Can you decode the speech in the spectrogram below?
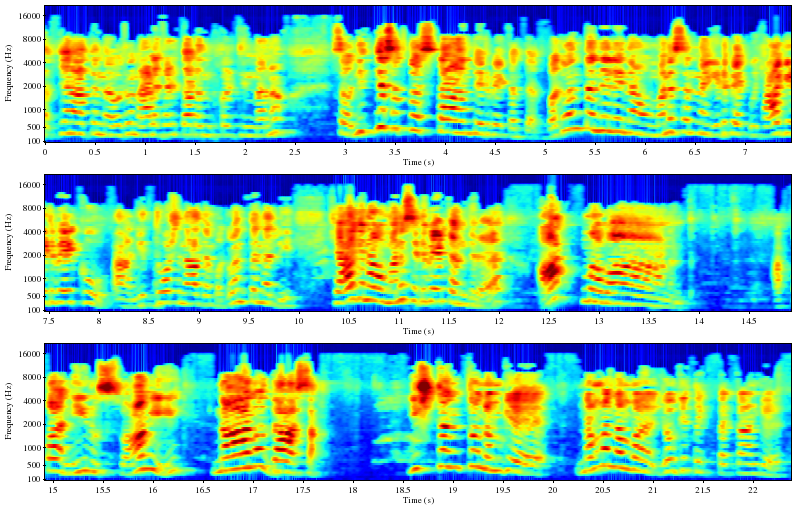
ಸತ್ಯನಾಥನ್ ಅವರು ನಾಳೆ ಹೇಳ್ತಾರೆ ಅಂದ್ಕೊಳ್ತೀನಿ ನಾನು. ಸೊ ನಿತ್ಯ ಸತ್ವಸ್ಥ ಅಂತ ಇರ್ಬೇಕಂತ ಭಗವಂತನಲ್ಲಿ ನಾವು ಮನಸ್ಸನ್ನ ಇಡಬೇಕು ಹೇಗೆ ಇಡಬೇಕು? ಆ ನಿರ್ದೋಷನಾದ ಭಗವಂತನಲ್ಲಿ ಹೇಗೆ ನಾವು ಮನಸ್ಸು ಇಡಬೇಕಂದ್ರೆ ಆತ್ಮವಾನ್ ಅಂತ. ಅಪ್ಪ, ನೀನು ಸ್ವಾಮಿ, ನಾನು ದಾಸ. ಇಷ್ಟಂತೂ ನಮಗೆ ನಮ್ಮ ನಮ್ಮ ಯೋಗ್ಯತೆಗೆ ತಕ್ಕಂಗೆ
